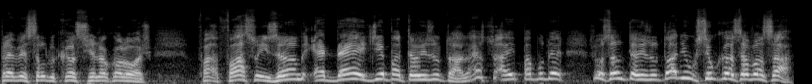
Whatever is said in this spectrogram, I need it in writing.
prevenção do câncer ginecológico fa faça o exame, é 10 dias para ter o resultado. É aí para poder. Se você não tem o resultado, e o câncer avançar?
